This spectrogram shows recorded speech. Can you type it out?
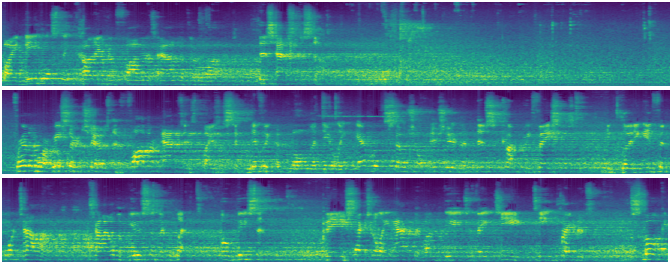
by needlessly cutting their fathers out of their lives. This has to stop. Furthermore, research shows that father absence plays a significant role in nearly every social issue that this country faces, including infant mortality, child abuse and neglect, obesity, being sexually active under the age of 18, teen pregnancy, smoking,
